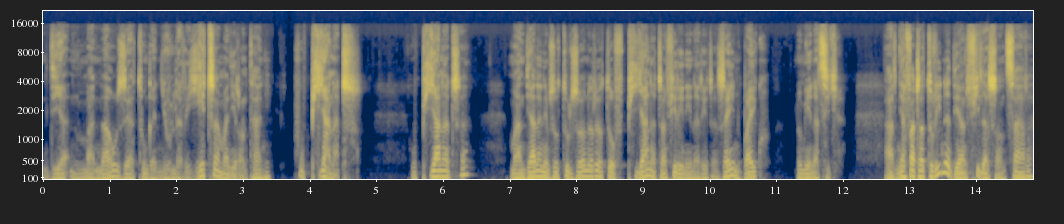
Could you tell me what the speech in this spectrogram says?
dia ny manao izay hahatonga ny olona rehetra maneran-tany ho mpianatra. Ho mpianatra, mandehana any amin'izao tontolo izao ianareo, ataovy mpianatra amin'ny firenena rehetra. Izay no baiko nomena antsika. Ary ny hafatra hatoriana dia ny filazantsara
